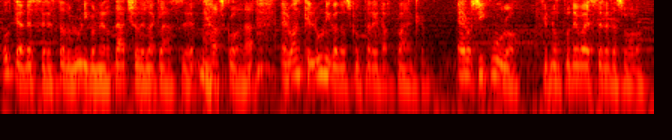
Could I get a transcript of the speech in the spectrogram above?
oltre ad essere stato l'unico nerdaccio della classe a scuola, ero anche l'unico ad ascoltare Daft Punk. Ero sicuro che non potevo essere da solo.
